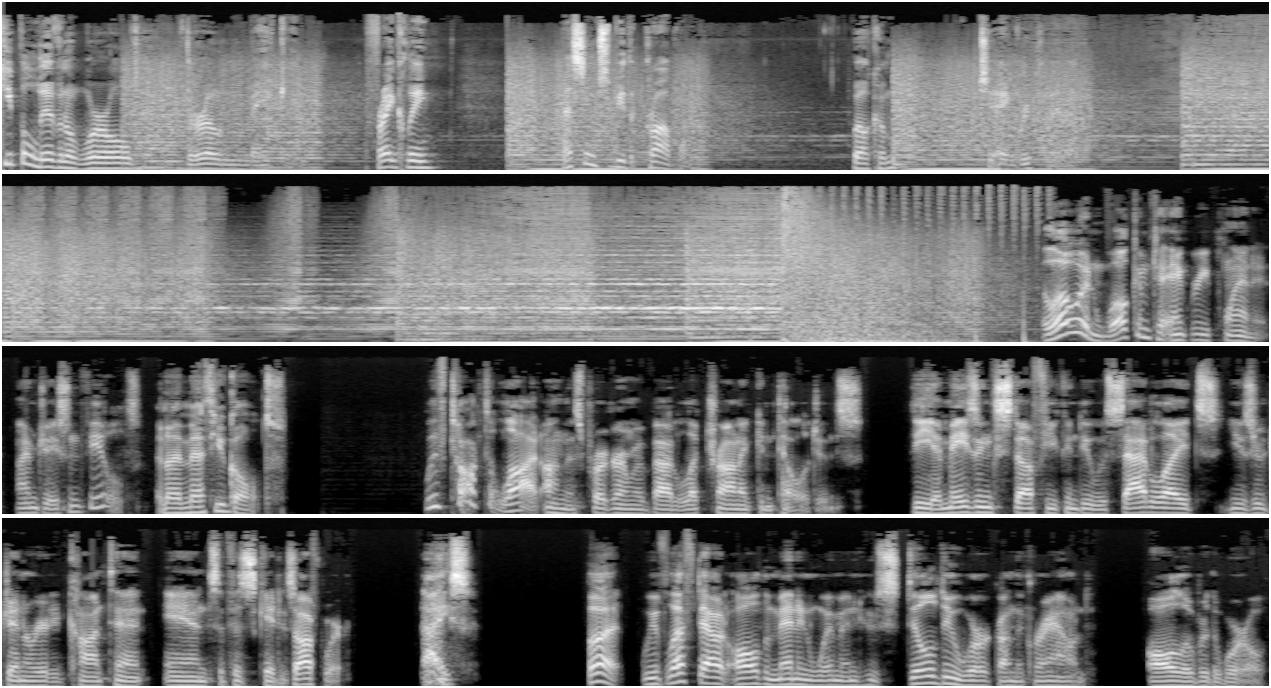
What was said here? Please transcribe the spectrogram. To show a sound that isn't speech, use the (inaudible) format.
People live in a world of their own making. Frankly, that seems to be the problem. Welcome to Angry Planet. Hello and welcome to Angry Planet. I'm Jason Fields. And I'm Matthew Gault. We've talked a lot on this program about electronic intelligence, the amazing stuff you can do with satellites, user generated content, and sophisticated software. Nice. But we've left out all the men and women who still do work on the ground all over the world.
